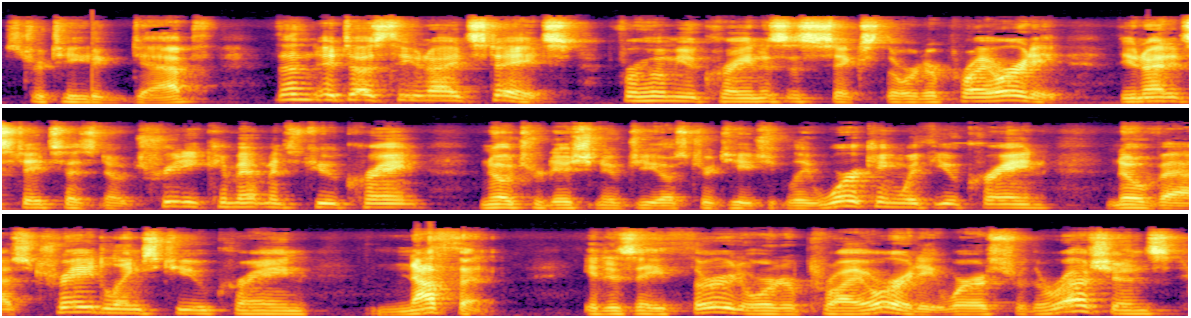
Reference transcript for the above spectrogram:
strategic depth than it does to the United States, for whom Ukraine is a sixth order priority. The United States has no treaty commitments to Ukraine, no tradition of geostrategically working with Ukraine, no vast trade links to Ukraine, nothing. It is a third order priority, whereas for the Russians,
